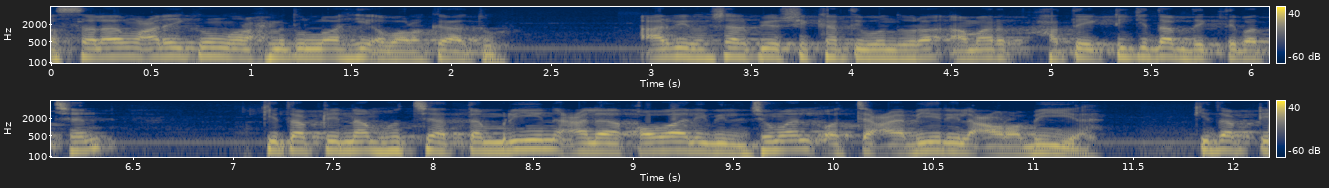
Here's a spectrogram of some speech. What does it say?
আসসালামু আলাইকুম রহমতুল্লাহি আবরকাত আরবি ভাষার প্রিয় শিক্ষার্থী বন্ধুরা, আমার হাতে একটি কিতাব দেখতে পাচ্ছেন। কিতাবটির নাম হচ্ছে তামরিন আলা কওয়ালিবিল জুমাল ও আবির আরবিয়া। কিতাবটি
